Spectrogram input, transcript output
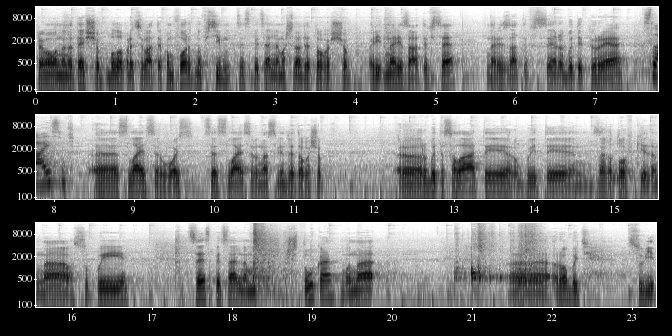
прямовано на те, щоб було працювати комфортно всім. Це спеціальна машина для того, щоб нарізати все, нарізати все, робити пюре. Слайс. Е, Слайсер ось. Це слайсер у нас він для того, щоб робити салати, робити заготовки на супи. Це спеціальна штука, вона е, робить сувіт.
